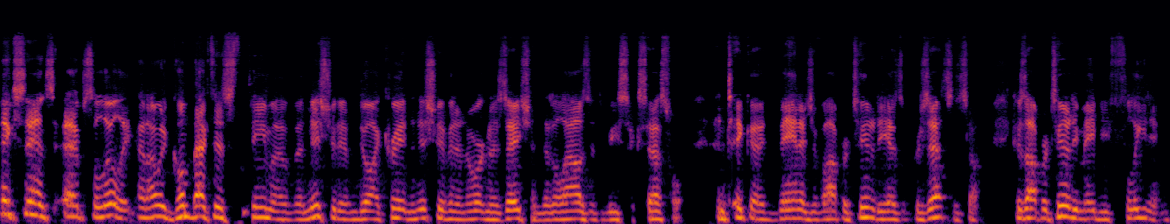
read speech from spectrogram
Makes sense, absolutely. And I would go back to this theme of initiative. Do I create an initiative in an organization that allows it to be successful and take advantage of opportunity as it presents itself? Because opportunity may be fleeting.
